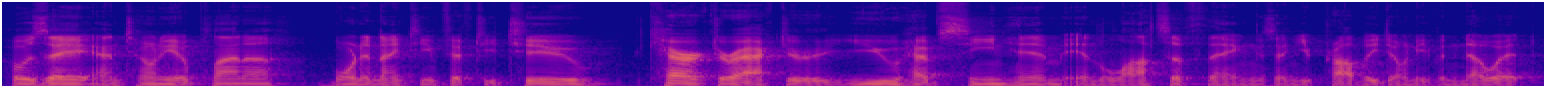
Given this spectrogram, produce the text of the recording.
Jose Antonio Plana, born in 1952, character actor. You have seen him in lots of things and you probably don't even know it.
